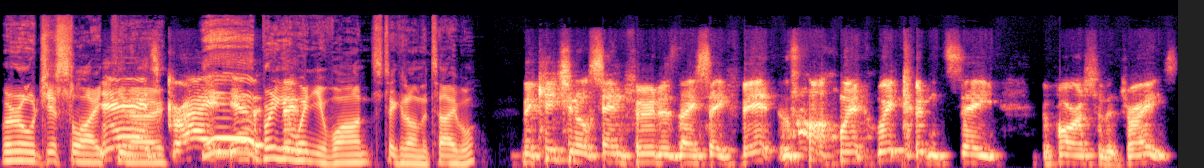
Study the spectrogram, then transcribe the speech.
we're all just like yeah, you know it's great. Yeah, yeah bring the, it when you want stick it on the table the kitchen will send food as they see fit. we, we couldn't see the forest for the trees.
